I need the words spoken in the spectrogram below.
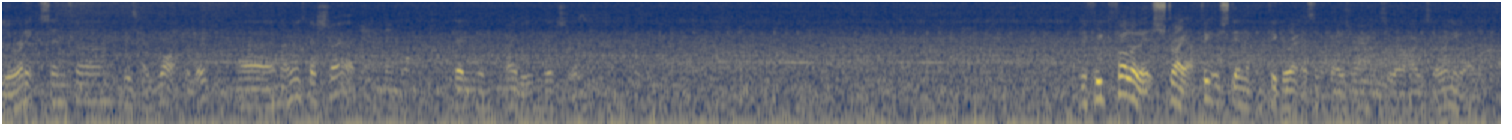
Euronic Centre is head right, I believe. Uh, no, let's go straight up. Yeah, then what? Then maybe, eventually. If we follow it straight, I think we should end up in Figueroa so it goes round to our hotel anyway.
